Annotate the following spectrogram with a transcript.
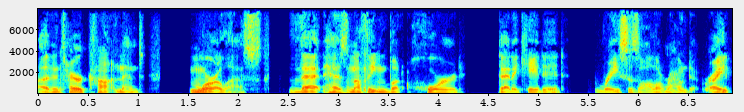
an entire continent more or less that has nothing but horde dedicated races all around it right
